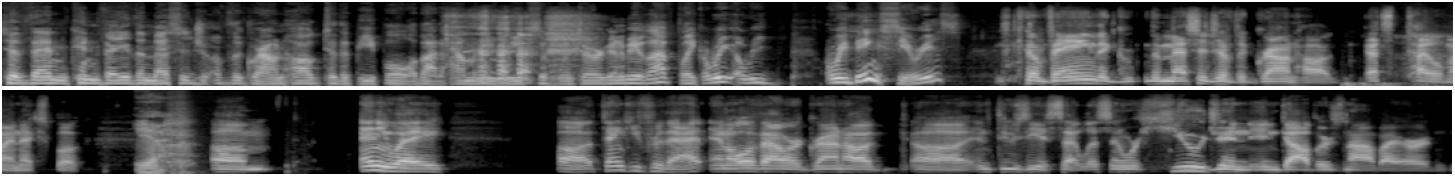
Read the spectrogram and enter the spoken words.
to then convey the message of the groundhog to the people about how many weeks of winter are going to be left? Like, are we are we are we being serious? Conveying the the message of the groundhog. That's the title of my next book. Yeah. Um. Anyway, uh, thank you for that, and all of our groundhog uh, enthusiasts that listen. We're huge in in Gobblers Knob. I heard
